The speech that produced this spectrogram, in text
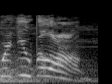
where you belong.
